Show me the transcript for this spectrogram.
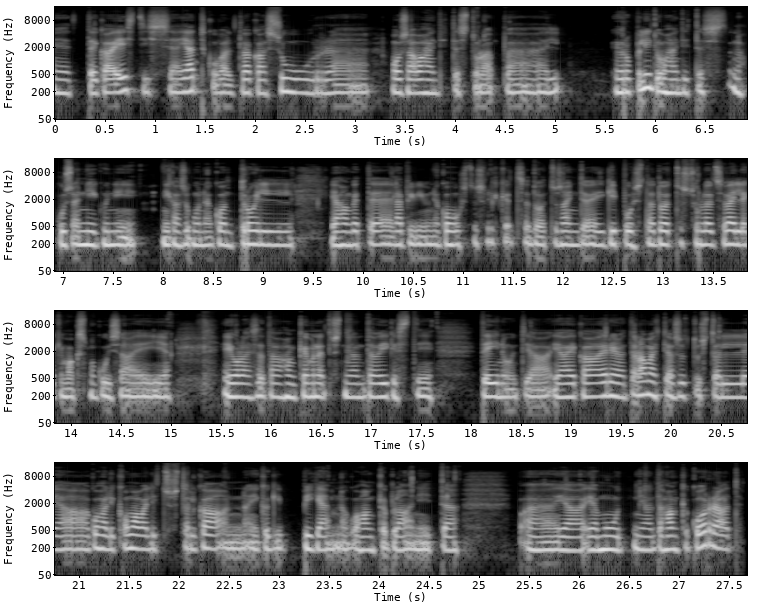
et ega Eestis jätkuvalt väga suur äh, osa vahenditest tuleb äh, Euroopa Liidu vahenditest, noh, kus on niikuinii igasugune kontroll ja hangete läbiviimine kohustuslik, et see toetusandja ei kipu seda toetust sulle üldse väljagi maksma, kui sa ei, ei ole seda hankemenetlust nii-öelda õigesti teinud. Ja, ja ega erinevatel ametiasutustel ja kohalikel omavalitsustel ka on ikkagi pigem nagu hankeplaanid äh, ja, ja muud nii-öelda hankekorrad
